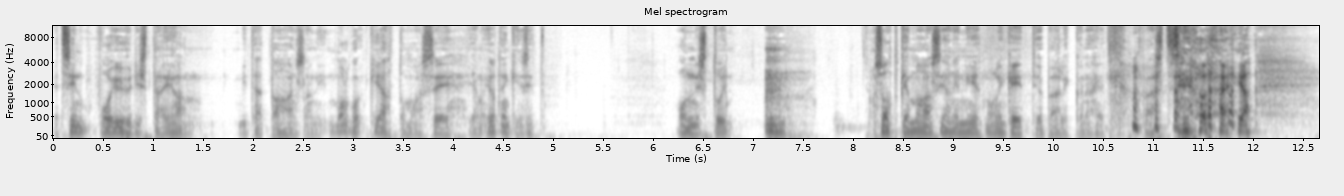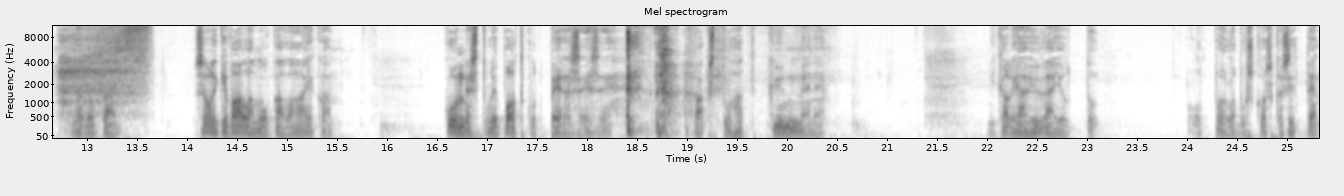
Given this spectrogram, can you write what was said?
että siinä voi yhdistää ihan mitä tahansa, niin mä alkoi kiehtomaan se. Ja jotenkin sitten onnistuin sotkemaan asiani niin, että mä olin keittiöpäällikkönä hetken päästä siellä. Ja, ja tota, se olikin vallan mukava aika, kunnes tuli potkut perseeseen 2010, mikä oli ihan hyvä juttu loppujen lopuksi, koska sitten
